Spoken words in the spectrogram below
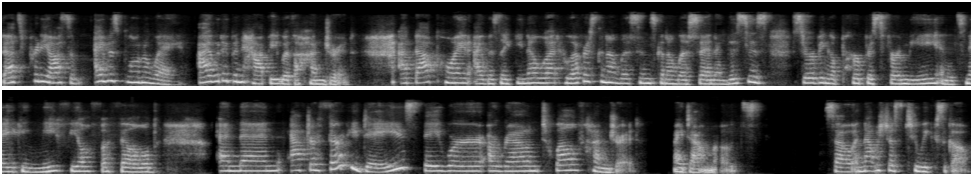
That's pretty awesome. I was blown away. I would have been happy with 100. At that point, I was like, you know what? Whoever's going to listen is going to listen. And this is serving a purpose for me and it's making me feel fulfilled. And then after 30 days, they were around 1,200, my downloads. So, and that was just two weeks ago.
